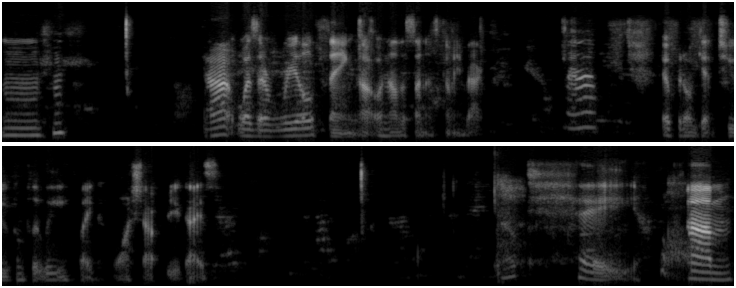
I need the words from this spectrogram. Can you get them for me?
Mm-hmm. That was a real thing. Oh, now the sun is coming back. Ah, hope it don't get too completely like washed out for you guys. Okay. Um,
